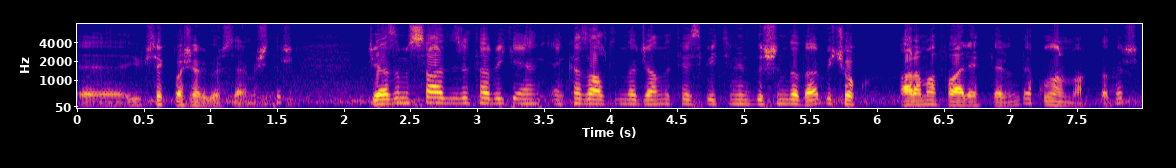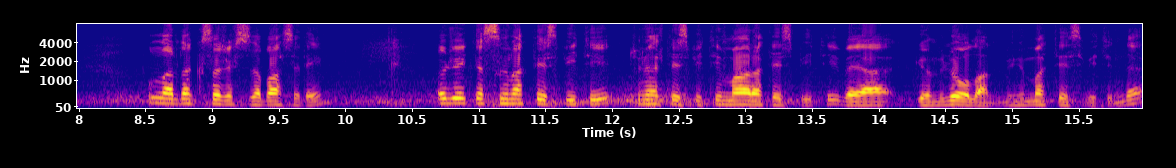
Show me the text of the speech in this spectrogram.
e, yüksek başarı göstermiştir. Cihazımız sadece tabii ki en- enkaz altında canlı tespitinin dışında da birçok arama faaliyetlerinde kullanılmaktadır. Bunlardan kısaca size bahsedeyim. Öncelikle sığınak tespiti, tünel tespiti, mağara tespiti veya gömülü olan mühimmat tespitinde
